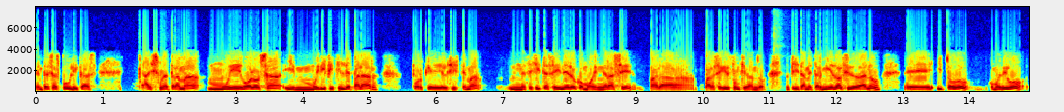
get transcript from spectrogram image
empresas públicas es una trama muy golosa y muy difícil de parar porque el sistema necesita ese dinero como engrase para, para seguir funcionando. Necesita meter miedo al ciudadano eh, y todo, como digo,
